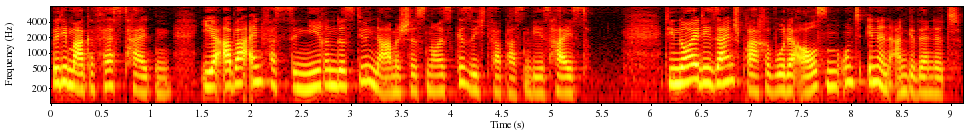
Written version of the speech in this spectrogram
will die Marke festhalten, ihr aber ein faszinierendes, dynamisches neues Gesicht verpassen, wie es heißt. Die neue Designsprache wurde außen und innen angewendet.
